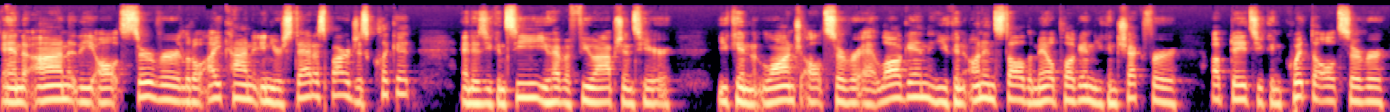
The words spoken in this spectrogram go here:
And on the alt server little icon in your status bar, just click it. And as you can see, you have a few options here. You can launch alt server at login. You can uninstall the mail plugin. You can check for updates, you can quit the alt server,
